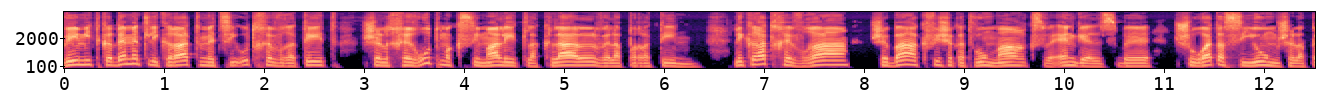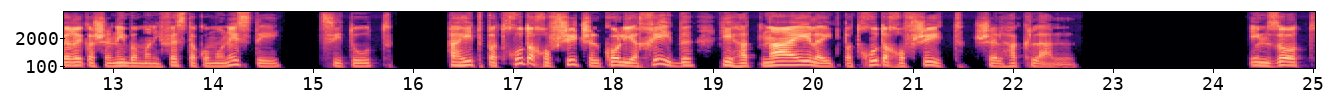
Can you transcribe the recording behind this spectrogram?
והיא מתקדמת לקראת מציאות חברתית של חירות מקסימלית לכלל ולפרטים, לקראת חברה שבה, כפי שכתבו מרקס ואנגלס בשורת הסיום של הפרק השני במניפסט הקומוניסטי, ציטוט, ההתפתחות החופשית של כל יחיד היא התנאי להתפתחות החופשית של הכלל. עם זאת,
